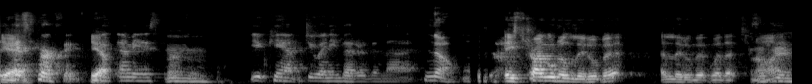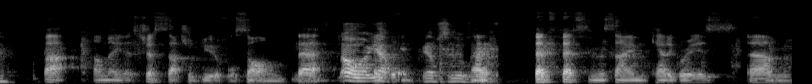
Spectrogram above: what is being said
Yeah. It's perfect. Yeah. I mean, it's perfect. Mhm. You can't do any better than that. No. he struggled a little bit, a little bit with it tonight. Okay. But I mean, it's just such a beautiful song that Oh yeah, again, absolutely. uh, that's that's in the same category as um,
